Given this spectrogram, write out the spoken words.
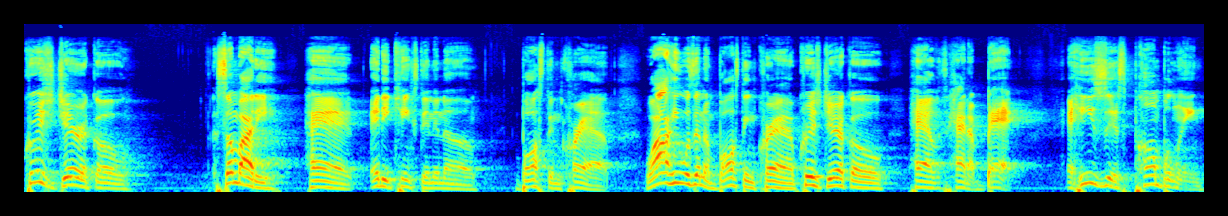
Chris Jericho, somebody had Eddie Kingston in a Boston Crab while he was in a Boston Crab, Chris Jericho have had a bat, and he's just pummeling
